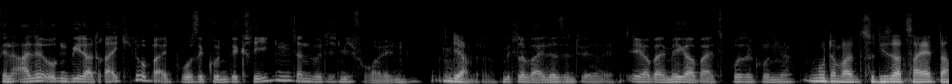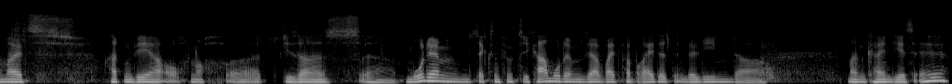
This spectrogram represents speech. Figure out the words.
wenn alle irgendwie da drei Kilobyte pro Sekunde kriegen, dann würde ich mich freuen. Ja. Und, äh, mittlerweile sind wir eher bei Megabytes pro Sekunde. Gut, aber zu dieser Zeit, damals hatten wir ja auch noch äh, dieses äh, Modem, 56K Modem, sehr weit verbreitet in Berlin, da man kein DSL,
